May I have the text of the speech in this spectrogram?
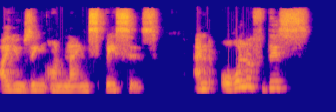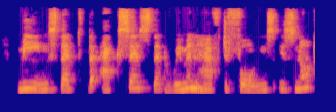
are using online spaces. And all of this means that the access that women have to phones is not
